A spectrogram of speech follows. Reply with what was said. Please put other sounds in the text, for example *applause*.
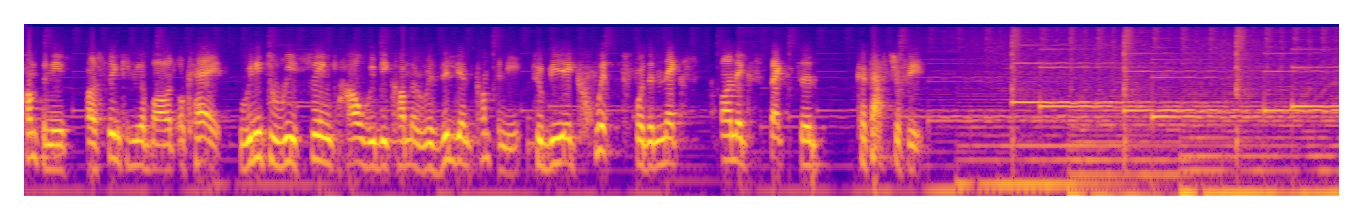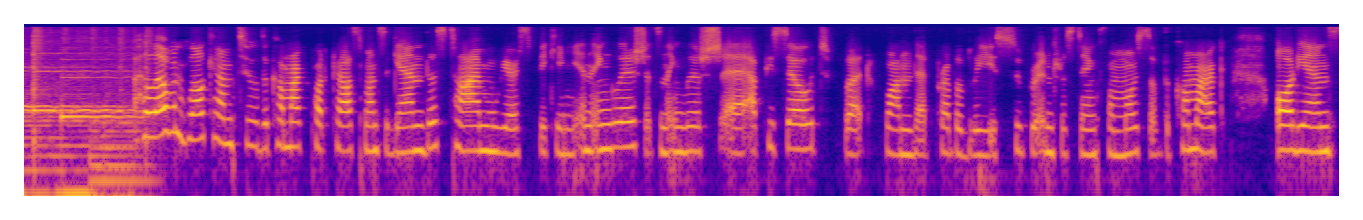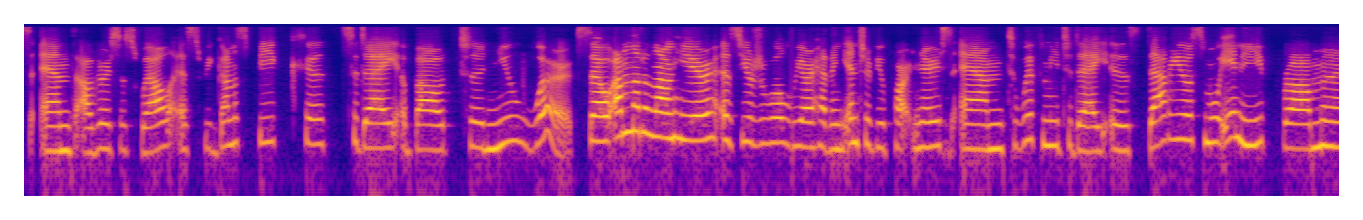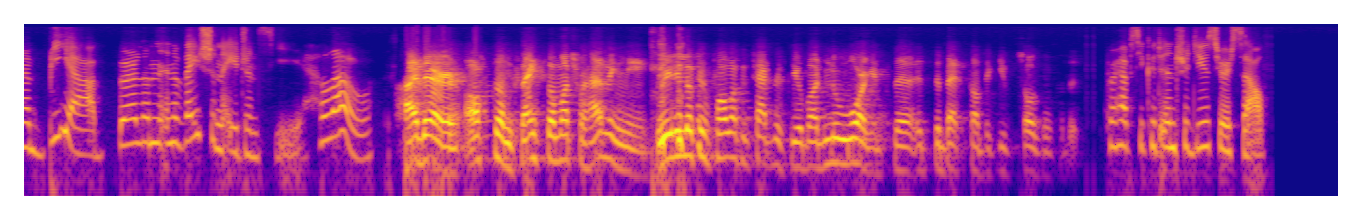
companies are thinking about, okay, we need to rethink how we become a resilient company to be equipped for the next unexpected catastrophe. Hello and welcome to the Comarch podcast once again. This time we are speaking in English. It's an English uh, episode, but one that probably is super interesting for most of the Comarch audience and others as well, as we're gonna speak uh, today about uh, new work. So I'm not alone here. As usual, we are having interview partners, and with me today is Darius Moeni from uh, BIA, Berlin Innovation Agency. Hello. Hi there. Awesome. Thanks so much for having me. Really looking *laughs* forward to chat with you about new work. It's the it's the best topic you've chosen for this. Perhaps you could introduce yourself.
